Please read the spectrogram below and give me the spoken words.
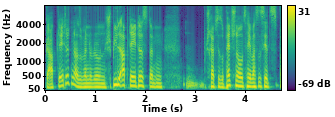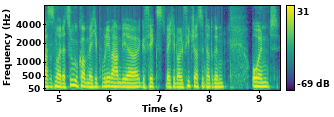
geupdatet. Also wenn du ein Spiel updatest, dann schreibst du so Patch Notes, hey, was ist jetzt, was ist neu dazugekommen, welche Probleme haben wir gefixt, welche neuen Features sind da drin. Und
